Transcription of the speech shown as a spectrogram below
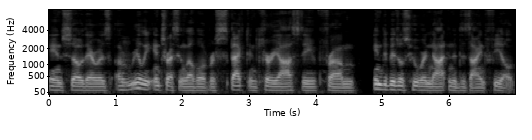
And so there was a really interesting level of respect and curiosity from individuals who were not in the design field.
